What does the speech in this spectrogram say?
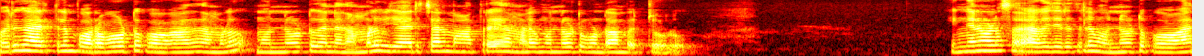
ഒരു കാര്യത്തിലും പുറകോട്ട് പോകാതെ നമ്മൾ മുന്നോട്ട് തന്നെ നമ്മൾ വിചാരിച്ചാൽ മാത്രമേ നമ്മളെ മുന്നോട്ട് കൊണ്ടുപോകാൻ പറ്റുള്ളൂ. ഇങ്ങനെയുള്ള സാഹചര്യത്തിൽ മുന്നോട്ട് പോകാൻ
